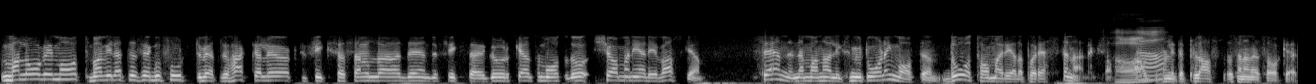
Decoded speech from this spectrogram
man lagar ju mat, man vill att det ska gå fort. Du vet, du hackar lök, du fixar salladen, du fixar gurkan, tomat och då kör man ner det i vasken. Sen när man har liksom gjort ordning maten, då tar man reda på resterna. Liksom. Ja. Allt från lite plast och sådana där saker.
